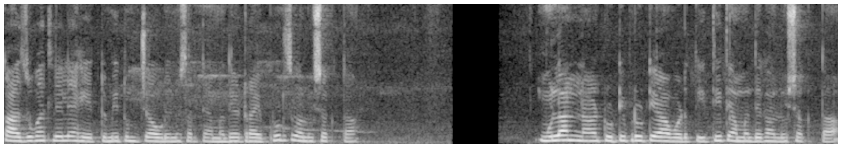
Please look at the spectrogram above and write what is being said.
काजू घातलेले आहेत. तुम्ही तुमच्या आवडीनुसार त्यामध्ये ड्रायफ्रूट्स घालू शकता. मुलांना टुटीफ्रुटी आवडते आवडती ती त्यामध्ये घालू शकता.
